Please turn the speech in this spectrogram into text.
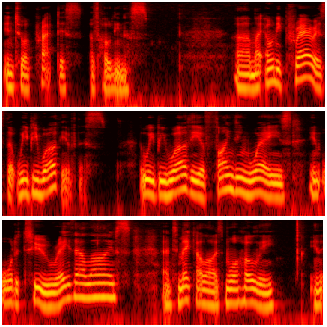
into a practice of holiness. Uh, my only prayer is that we be worthy of this, that we be worthy of finding ways in order to raise our lives and to make our lives more holy in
